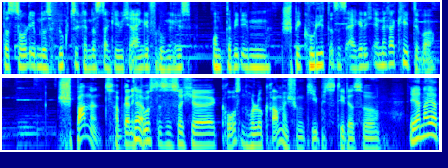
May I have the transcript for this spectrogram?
das soll eben das Flugzeug sein, das dann angeblich eingeflogen ist. Und da wird eben spekuliert, dass es eigentlich eine Rakete war. Spannend. Hab gar nicht Ja. gewusst, dass es solche großen Hologramme schon gibt, die da so. Ja, naja,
